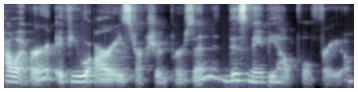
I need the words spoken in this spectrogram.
However, if you are a structured person, this may be helpful for you.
